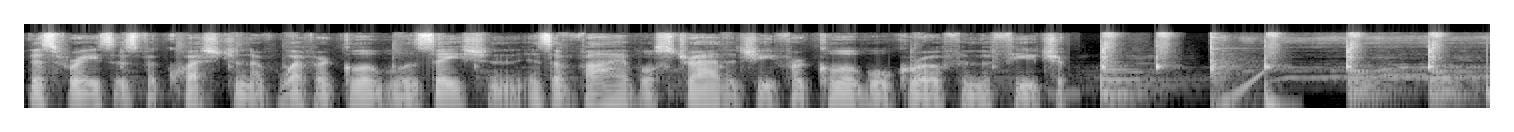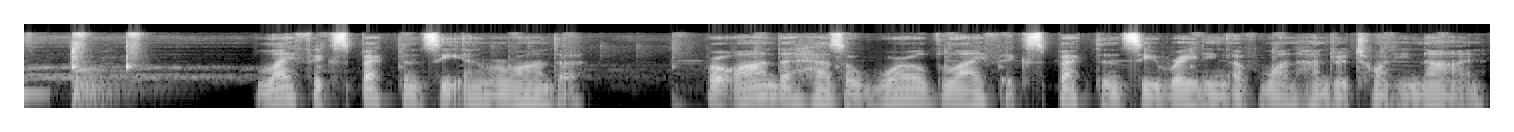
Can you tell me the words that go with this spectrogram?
This raises the question of whether globalization is a viable strategy for global growth in the future. Life expectancy in Rwanda Rwanda has a world life expectancy rating of 129.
